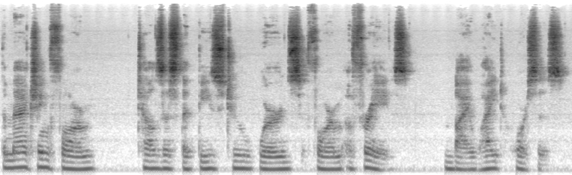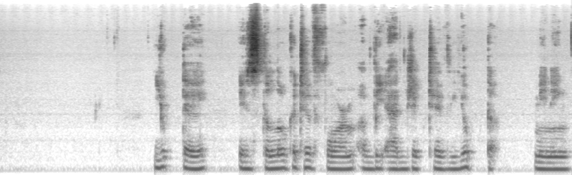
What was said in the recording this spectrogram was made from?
The matching form tells us that these two words form a phrase by white horses. Yukte is the locative form of the adjective yukta, meaning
